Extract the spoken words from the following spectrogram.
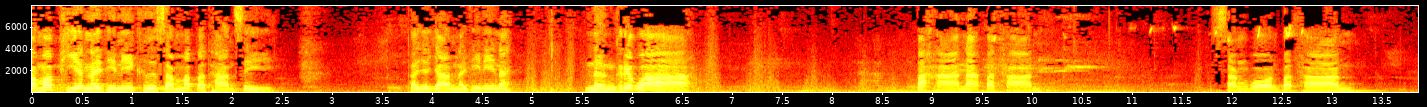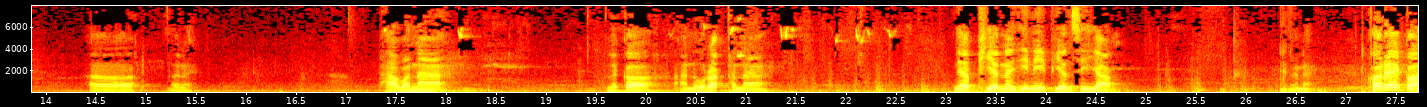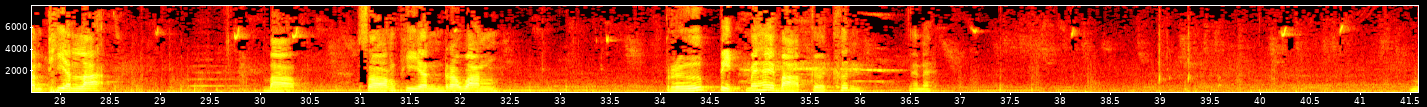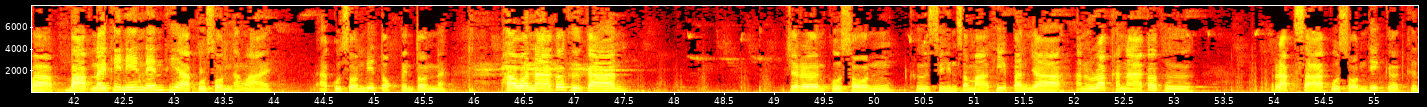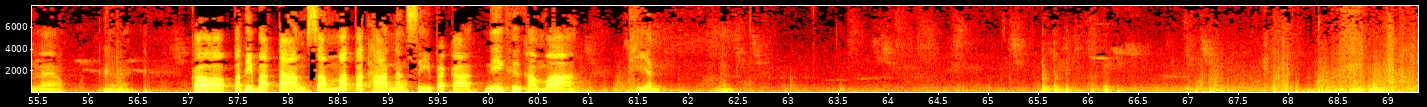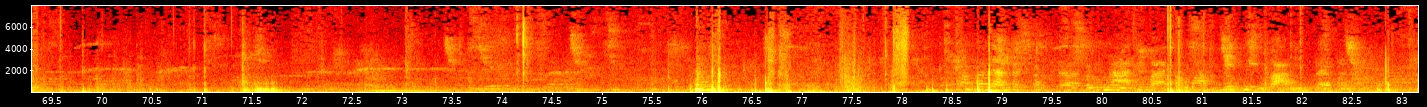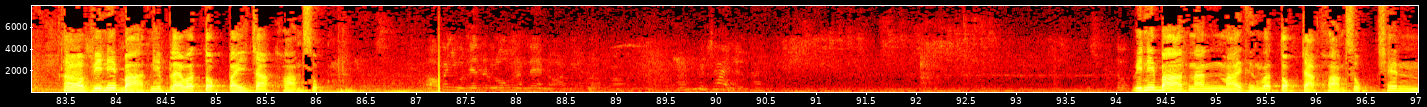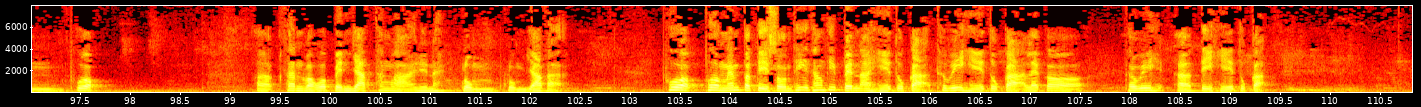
คำว่าเพียรในที่นี้คือสัมมาประธานสี่พยายามในที่นี้นะหนึ่งเรียกว่าปหานะประธาน สังวรประธานอะไรภาวนา แล้วก็อนุรักษณาเนี่ยเพียรในที่นี้เพียรสี่อย่างนะข้อแรกก่อนเพียรละ บาปสองเพียรระวัง หรือปิดไม่ให้บาปเกิดขึ้นเนี่ยนะบาปบาปในที่นี้เน้นที่อกุศลทั้งหลายอากุศลที่ตกเป็นต้นนะภาวนาก็คือการเจริญกุศล คือศีลสมาธิปัญญา อนุรักษณาก็คือรักษากุศลที่เกิดขึ้นแล้วนะ ก็ปฏิบัติตามสัมมาประธานทั้ง 4 ประการ นี่คือคำว่าเพียรวินิบาตนี่แปลว่าตกไปจากความสุข วินิบาตนั้นหมายถึงว่าตกจากความสุข เช่นพวกท่านบอกว่าเป็นยักษ์ทั้งหลายนี่นะกลุ่มกลุ่มยักษ์อะพวกพวกนั้นปฏิสนธิทั้งที่เป็นอเหตุกะ ทวิเหตุกะ และก็ทวิติเหตุกะ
